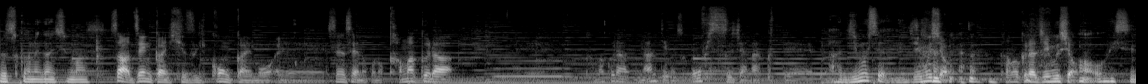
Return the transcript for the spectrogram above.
ろしくお願いします。さあ前回に引き続き今回も、えー先生のこの鎌倉、えー鎌倉なんて言いますか？オフィスじゃなくてあ、事務所よね。事務所 鎌倉事務所あ、オフィス。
